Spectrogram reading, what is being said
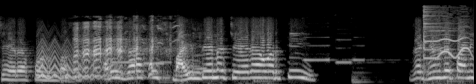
चेहरा पडून अरे जरा काही स्माईल दे ना चेहऱ्यावरती. जा घेऊन ये पाणी.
